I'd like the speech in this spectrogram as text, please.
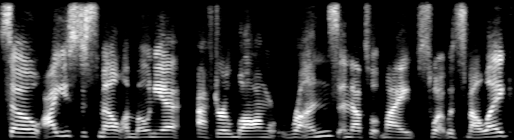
So I used to smell ammonia after long runs, and that's what my sweat would smell like.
